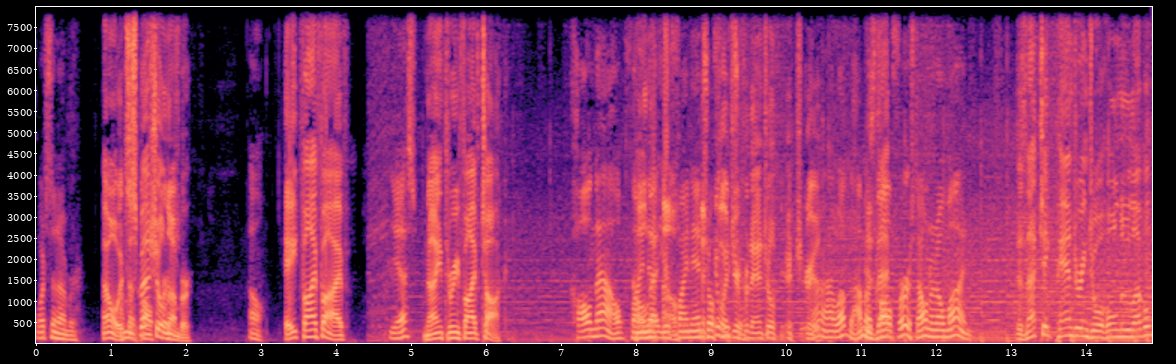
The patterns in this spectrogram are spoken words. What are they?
What's the number? oh, I'm it's a special number. Oh, 855 yes. 935 talk. Call now. Find Call out now. your financial what future. your financial future is. Oh, I love that. I'm going to call that- first. I want to know mine. Does that take pandering to a whole new level?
